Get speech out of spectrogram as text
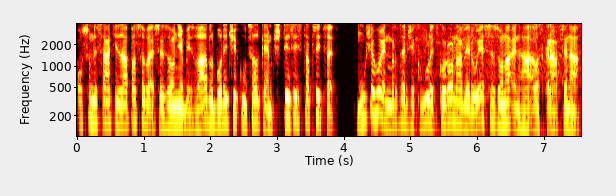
82 zápasové sezóně by zvládl bodyčeků celkem 430. Může ho jen mrzet, že kvůli koronaviru je sezona NHL zkrácená.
